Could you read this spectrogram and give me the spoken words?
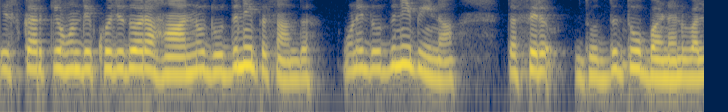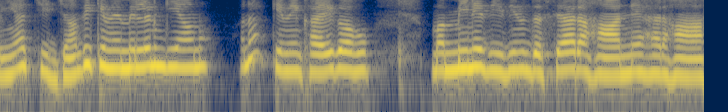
ਇਸ ਕਰਕੇ ਹੁਣ ਦੇਖੋ ਜਦੋਂ ਅਰਹਾਨ ਨੂੰ ਦੁੱਧ ਨਹੀਂ ਪਸੰਦ, ਉਹਨੇ ਦੁੱਧ ਨਹੀਂ ਪੀਣਾ, ਤਾਂ ਫਿਰ ਦੁੱਧ ਤੋਂ ਬਣਨ ਵਾਲੀਆਂ ਚੀਜ਼ਾਂ ਵੀ ਕਿਵੇਂ ਮਿਲਣਗੀਆਂ ਉਹਨੂੰ? ਹਨਾ ਕਿਵੇਂ ਖਾਏਗਾ ਉਹ? ਮੰਮੀ ਨੇ ਦੀਦੀ ਨੂੰ ਦੱਸਿਆ ਰਹਾਨ ਨੇ ਹਰਹਾ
